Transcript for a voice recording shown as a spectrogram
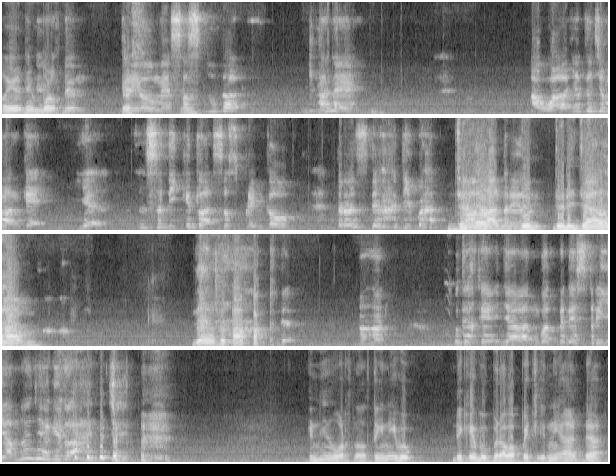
Oh iya, ini bolot. dan Yes. trail messes tuh tuh gimana ya awalnya tuh cuman kayak ya sedikit lah sprinkle terus tiba-tiba Jalan, jadi, jadi jalan. Jalan setapak. udah, uh, udah kayak jalan buat pedestrian aja gitu anjir Ini worth noting nih, dia kayak beberapa page ini ada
